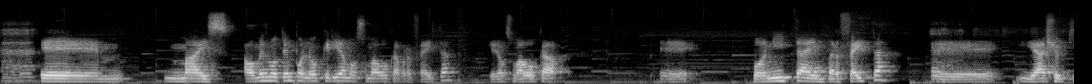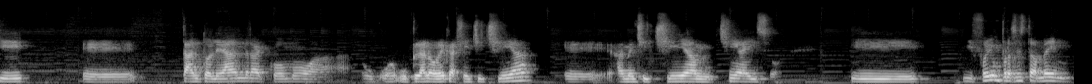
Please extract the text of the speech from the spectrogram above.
Aham. eh, mas ao mesmo tempo não queríamos uma boca perfeita, queríamos uma boca eh, bonita e imperfeita, eh, e acho que eh, tanto Leandra como a, o, o plano B que a gente tinha, eh, realmente tinha isso. E, e foi um processo também,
